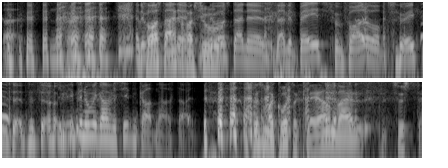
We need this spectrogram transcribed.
Äh, nein. Das du heißt warst einfach, deine, hast du- Du hast deine, deine Base vom Follower besuchen, sozusagen. ich, ich bin umgegangen, Visitenkarten austeilen. Das müssen wir mal kurz erklären, weil sonst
